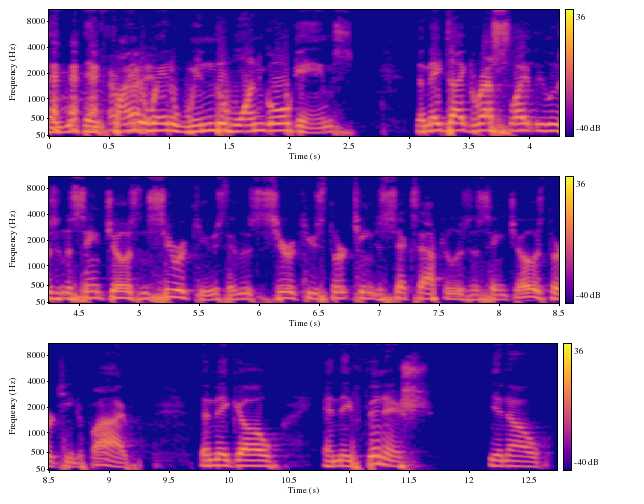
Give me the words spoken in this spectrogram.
they they find a way to win the one goal games. Then they digress slightly, losing to St. Joe's and Syracuse. They lose to Syracuse thirteen to six after losing to St. Joe's thirteen to five. Then they go and they finish, you know,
